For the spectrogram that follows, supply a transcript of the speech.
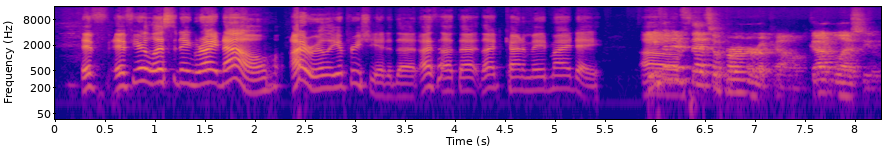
if if you're listening right now, I really appreciated that. I thought that that kind of made my day. Even Um, if that's a burner account, God bless you.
